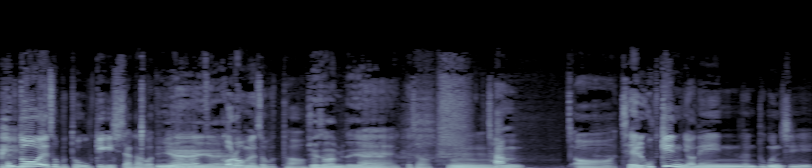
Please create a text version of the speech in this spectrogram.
복도에서부터 웃기기 시작하거든요. 예, 예. 걸어오면서부터. 죄송합니다. 예. 네, 그래서 음. 참 어, 제일 웃긴 연예인은 누군지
